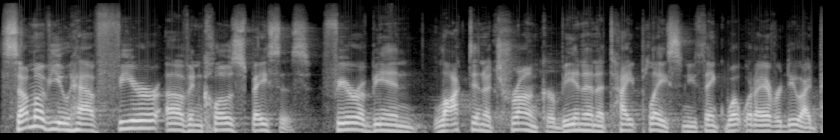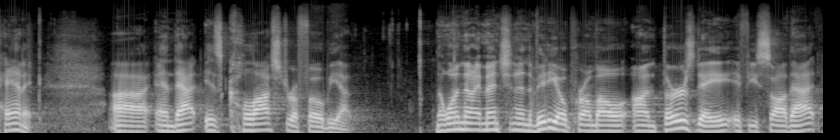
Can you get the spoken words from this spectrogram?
Some of you have fear of enclosed spaces, fear of being locked in a trunk or being in a tight place. And you think, what would I ever do? I'd panic. Uh, and that is claustrophobia. The one that I mentioned in the video promo on Thursday, if you saw that,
